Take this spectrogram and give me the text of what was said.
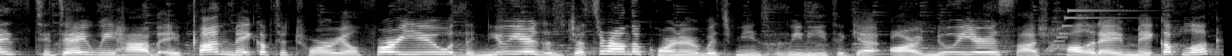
guys! Today we have a fun makeup tutorial for you. The New Year's is just around the corner, which means we need to get our New Year's slash holiday makeup look,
